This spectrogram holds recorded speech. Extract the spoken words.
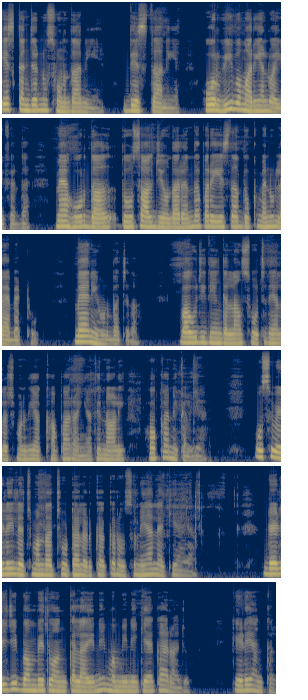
ਇਸ ਕੰਜਰ ਨੂੰ ਸੁਣਦਾ ਨਹੀਂ ਹੈ, ਦਿਸਦਾ ਨਹੀਂ ਹੈ। ਹੋਰ 20 ਬਿਮਾਰੀਆਂ ਲਵਾਈ ਫਿਰਦਾ ਮੈਂ ਹੋਰ 2 ਸਾਲ ਜਿਉਂਦਾ ਰਹਿੰਦਾ, ਪਰ ਇਸ ਦਾ ਦੁੱਖ ਮੈਨੂੰ ਲੈ ਬੈਠੋ। ਮੈਂ ਨਹੀਂ ਹੁਣ ਬਚਦਾ। ਬਾਊ ਜੀ ਦੀਆਂ ਗੱਲਾਂ ਸੋਚਦਿਆਂ ਲక్ష్ਮਣ ਦੀਆਂ ਅੱਖਾਂ ਭਰ ਆਈਆਂ ਤੇ ਨਾਲ ਹੀ ਹੌਕਾ ਨਿਕਲ ਗਿਆ। ਉਸ ਵੇਲੇ ਹੀ ਲక్ష్ਮਣ ਦਾ ਛੋਟਾ ਲੜਕਾ ਘਰੋਂ ਸੁਨੇਹਾ ਲੈ ਕੇ ਆਇਆ। ਡੈਡੀ ਜੀ, ਬੰਬੇ ਤੋਂ ਅੰਕਲ ਆਏ ਨੇ, ਮੰਮੀ ਨੇ ਕਿਹਾ, ਘਰ ਆ ਜਾਓ। ਕਿਹੜੇ ਅੰਕਲ?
